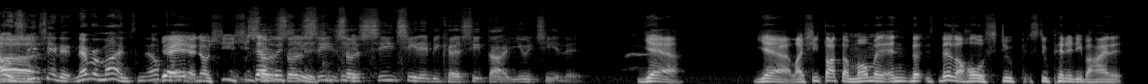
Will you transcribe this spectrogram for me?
Oh, Uh, she cheated. Never mind. No, Yeah, yeah, no, she she definitely so cheated. she She so she cheated because she thought you cheated. Yeah, yeah. Like she thought the moment, and th- there's a whole stup- stupidity behind it.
